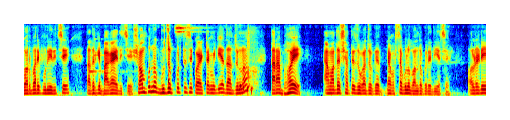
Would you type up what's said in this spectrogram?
গড়বাড়ি পুড়িয়ে দিচ্ছে, তাদেরকে বাগায় দিচ্ছে। সম্পূর্ণ গুজব করতেছে কয়েকটা মিডিয়া যার জন্য তারা ভয়ে আমাদের সাথে যোগাযোগের ব্যবস্থাগুলো বন্ধ করে দিয়েছে। অলরেডি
